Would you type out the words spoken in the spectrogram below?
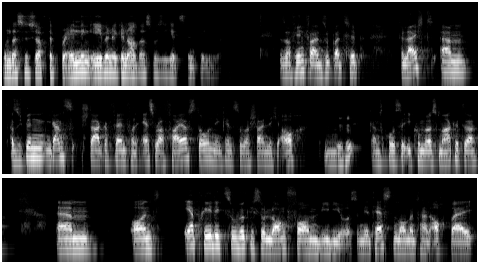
Und das ist auf der Branding-Ebene genau das, was ich jetzt empfehlen würde. Das ist auf jeden Fall ein super Tipp. Vielleicht, ähm, also ich bin ein ganz starker Fan von Ezra Firestone, den kennst du wahrscheinlich auch, ein mhm. ganz großer E-Commerce-Marketer. Ähm, und er predigt so wirklich so Longform-Videos. Und wir testen momentan auch bei,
